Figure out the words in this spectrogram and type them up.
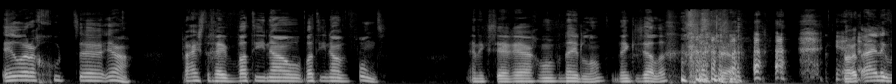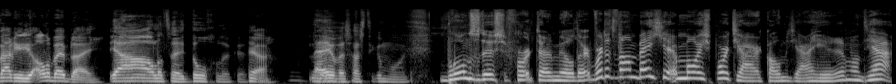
heel erg goed eh, ja, prijs te geven wat hij, nou, wat hij nou vond. En ik zeg, ja, gewoon van Nederland, denk je zelf. Maar uiteindelijk waren jullie allebei blij. Ja, alle twee dolgelukkig. Ja. Nee, het was hartstikke mooi. Brons dus voor Teun Mulder. Wordt het wel een beetje een mooi sportjaar komend jaar, heren? Want ja,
